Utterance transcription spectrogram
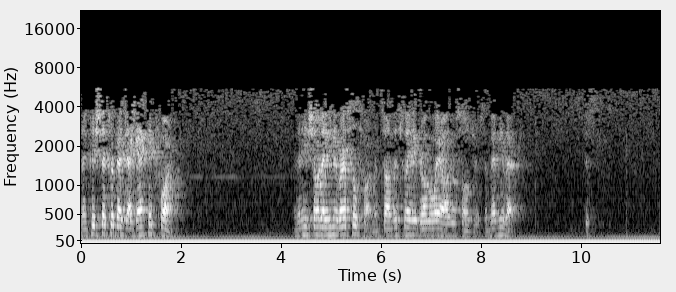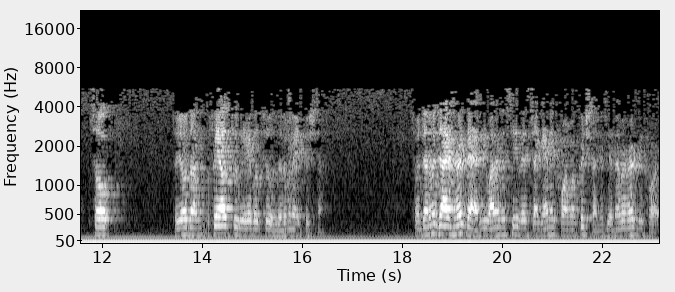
Then Krishna took a gigantic form. And then he showed a universal form. And so in this way he drove away all these soldiers. And then he left. So Duryodhan failed to be able to eliminate Krishna. So when Janamejaya heard that, he wanted to see this gigantic form of Krishna because he had never heard before.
